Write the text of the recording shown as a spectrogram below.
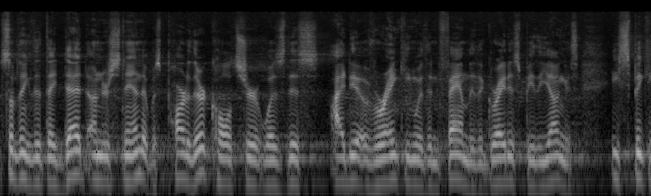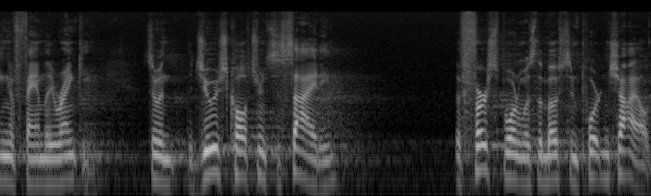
Something that they did understand that was part of their culture was this idea of ranking within family, the greatest be the youngest. He's speaking of family ranking. So in the Jewish culture and society, the firstborn was the most important child.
